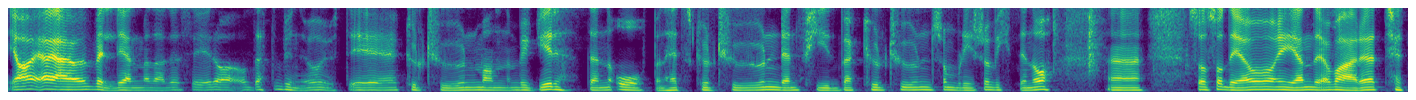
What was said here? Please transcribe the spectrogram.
Ja, jeg er veldig enig med det du sier. Og, dette begynner jo ut i kulturen man bygger. Den åpenhetskulturen, den feedback-kulturen som blir så viktig nå. Eh, så, så, det å igjen, det å være tett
